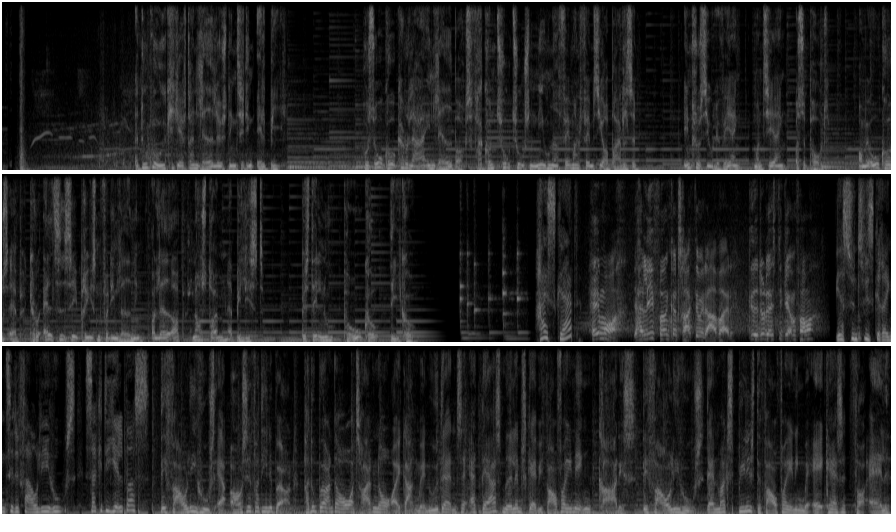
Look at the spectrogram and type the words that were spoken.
Er du på udkig efter en ladeløsning til din elbil? Hos OK kan du lege en ladeboks fra kun 2.995 i oprettelse, inklusiv levering, montering og support. Og med OK's app kan du altid se prisen for din ladning og lade op, når strømmen er billigst. Bestil nu på OK.dk. Hej skat. Hey mor, jeg har lige fået en kontrakt i mit arbejde. Gider du læse den igennem for mig? Jeg synes, vi skal ringe til Det Faglige Hus. Så kan de hjælpe os. Det Faglige Hus er også for dine børn. Har du børn, der er over 13 år og i gang med en uddannelse, er deres medlemskab i fagforeningen gratis. Det Faglige Hus. Danmarks billigste fagforening med A-kasse for alle.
